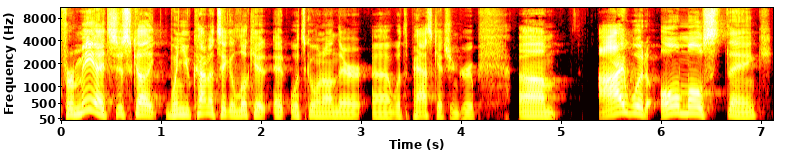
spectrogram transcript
for me, it's just like when you kind of take a look at, at what's going on there uh, with the pass catching group. Um, I would almost think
